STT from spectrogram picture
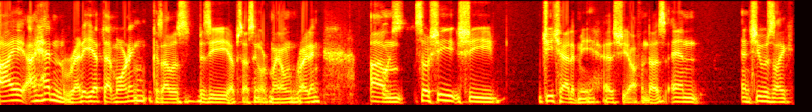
I I hadn't read it yet that morning because I was busy obsessing over my own writing. Um, so she she g chatted me as she often does, and and she was like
